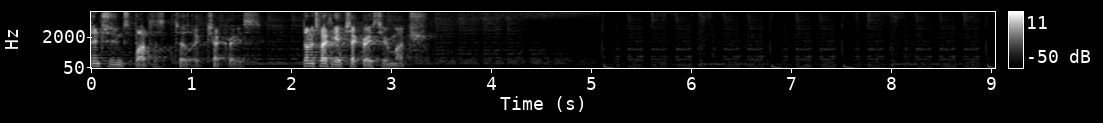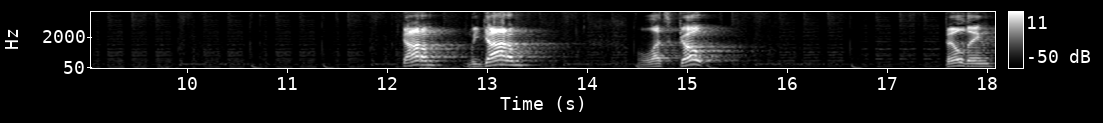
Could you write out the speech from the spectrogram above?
Interesting spot to, to, like check raise. Don't expect to get check raised here much. Got him. We got him. Let's go. Building.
